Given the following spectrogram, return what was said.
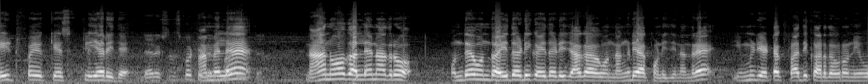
eight five case clear ಇದೆ. ಆಮೇಲೆ ನಾನು ಹೋಗಿ ಅಲ್ಲೇನಾದರೂ ಒಂದೇ ಒಂದು ಐದು ಅಡಿಗೆ ಐದು ಅಡಿ ಜಾಗ ಒಂದು ಅಂಗಡಿ ಹಾಕ್ಕೊಂಡಿದ್ದೀನಿ ಅಂದರೆ ಇಮಿಡಿಯೇಟಾಗಿ ಪ್ರಾಧಿಕಾರದವರು ನೀವು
